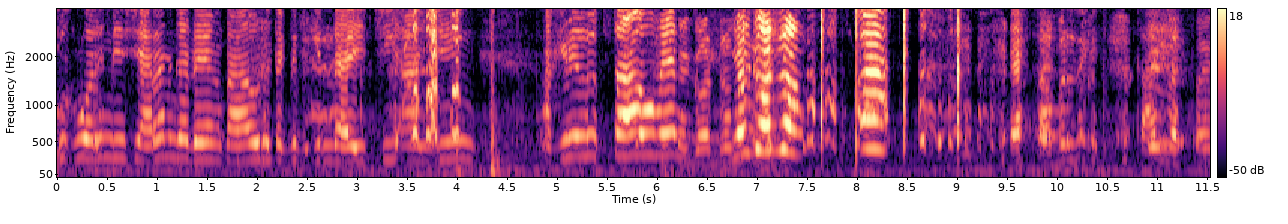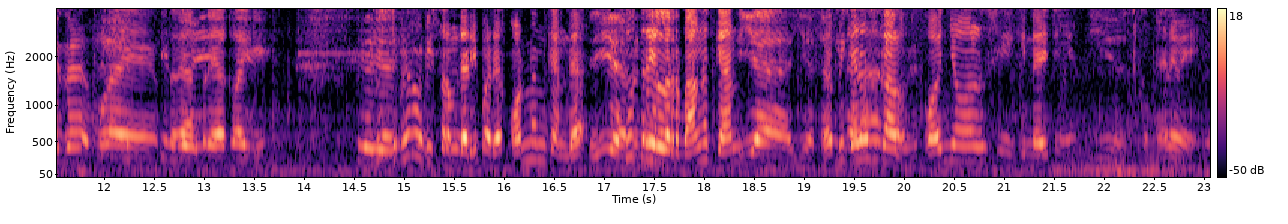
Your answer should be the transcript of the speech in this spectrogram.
Gue keluarin di siaran nggak ada yang tahu. Detektif Kindaichi anjing. Akhirnya lu tahu men. Yang gondrong. Yang gondrong. ah. eh sabar sih tadi lah Oh, gue mulai teriak-teriak lagi. Iya, Itu iya. sebenarnya lebih serem daripada Conan kan, Dak? Iya, Itu bener. thriller banget kan? iya iya Tapi nggak kadang suka ya. konyol si Kindaichi-nya. iya suka Anyway, juga,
